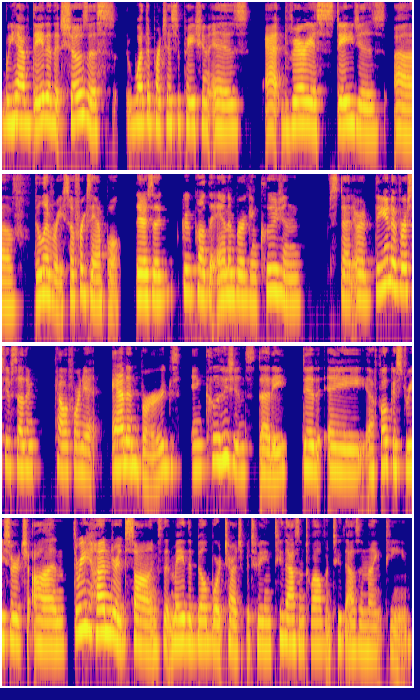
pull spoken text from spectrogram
We have data that shows us what the participation is at various stages of delivery. So, for example, there's a group called the Annenberg Inclusion Study, or the University of Southern California Annenberg's Inclusion Study did a, a, focused research on 300 songs that made the Billboard charts between 2012 and 2019.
